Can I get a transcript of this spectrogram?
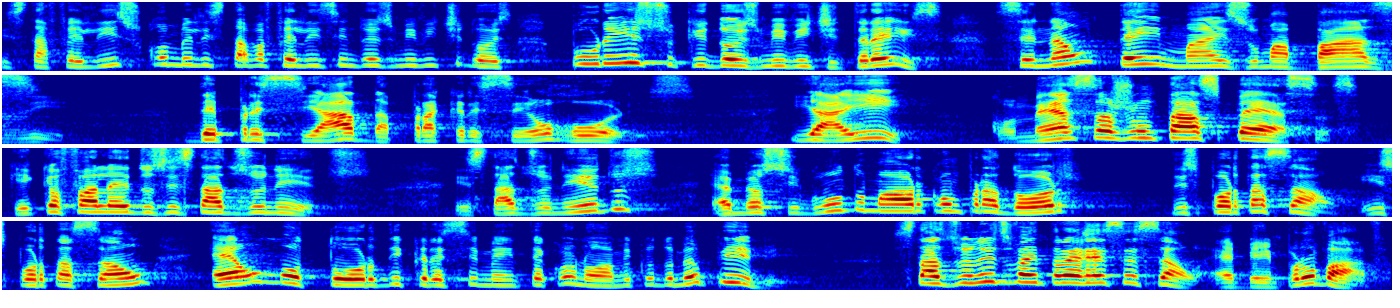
está feliz como ele estava feliz em 2022. Por isso que 2023 você não tem mais uma base depreciada para crescer horrores. E aí começa a juntar as peças. O que, que eu falei dos Estados Unidos? Estados Unidos é o meu segundo maior comprador de exportação. E exportação é um motor de crescimento econômico do meu PIB. Estados Unidos vai entrar em recessão, é bem provável.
